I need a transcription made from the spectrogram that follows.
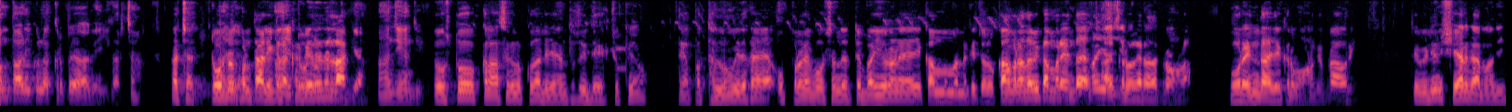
45 ਕੁ ਲੱਖ ਰੁਪਏ ਆ ਗਿਆ ਜੀ ਖਰਚਾ। ਅੱਛਾ ਟੋਟਲ ਹਾਂਜੀ, 45 ਕੁ ਲੱਖ ਰੁਪਏ ਇਹਦੇ ਤੇ ਲੱਗ ਗਿਆ। ਹਾਂਜੀ ਹਾਂਜੀ। ਦੋਸਤੋ ਕਲਾਸਿਕ ਲੁੱਕ ਦਾ ਡਿਜ਼ਾਈਨ ਤੁਸੀਂ ਦੇਖ ਚੁੱਕੇ ਹੋ। ਤੇ ਆਪਾਂ ਥੱਲੋਂ ਵੀ ਦਿਖਾਇਆ ਉੱਪਰ ਵਾਲੇ ਪੋਰਸ਼ਨ ਦੇ ਉੱਤੇ ਬਾਈ ਹੋਰਾਂ ਨੇ ਇਹ ਕੰਮ ਮੰਨ ਕੇ ਚਲੋ ਕਮਰਿਆਂ ਦਾ ਵੀ ਕੰਮ ਰਹਿੰਦਾ ਹੈ ਨਾ ਜੀ ਵਗੈਰਾ ਦਾ ਕਰਾਉਣ ਵਾਲਾ। ਉਹ ਰਹਿੰਦਾ ਜੇ ਕਰਵਾਉਣਗੇ ਭਰਾ ਹੋਰੀ। ਤੇ ਵੀਡੀਓ ਨੂੰ ਸ਼ੇਅਰ ਕਰਨਾ ਜੀ।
